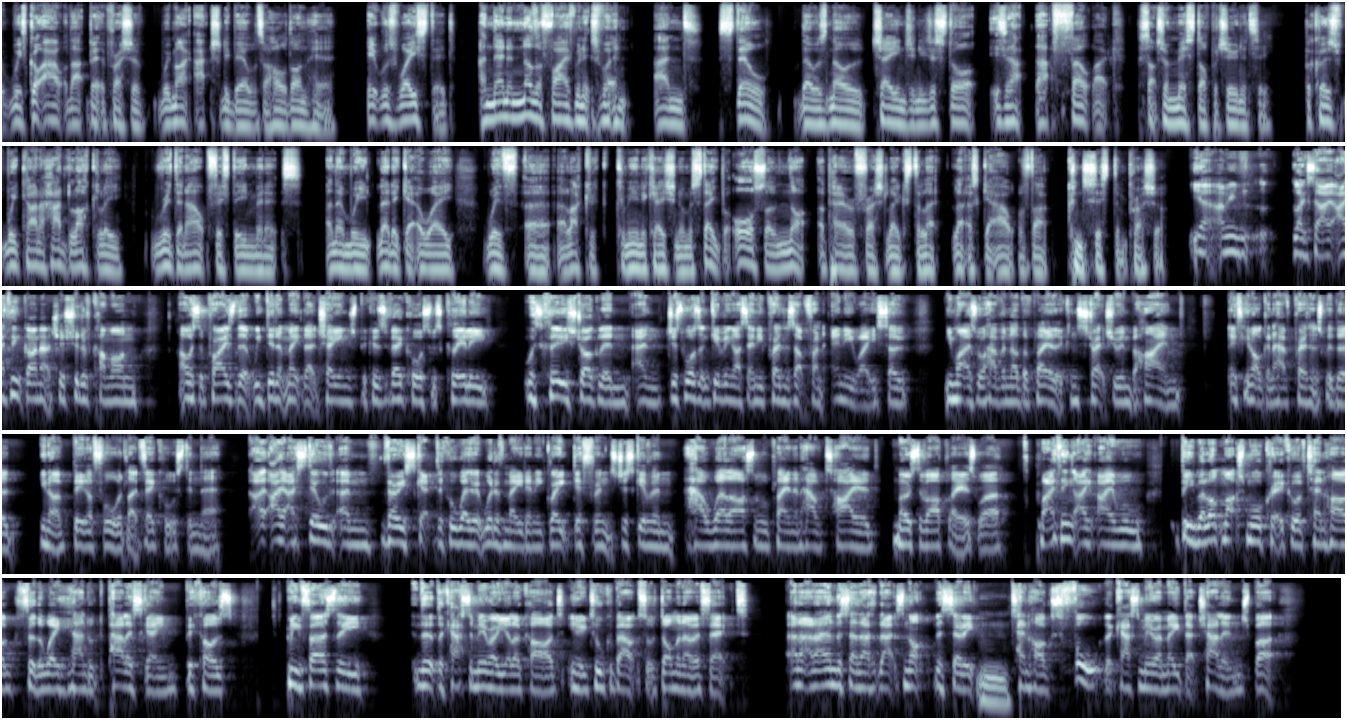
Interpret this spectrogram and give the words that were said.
we've got out of that bit of pressure. We might actually be able to hold on here. It was wasted. And then another five minutes went, and still there was no change. And you just thought, is that, that felt like such a missed opportunity because we kind of had luckily ridden out 15 minutes and then we let it get away with uh, a lack of communication or mistake, but also not a pair of fresh legs to let, let us get out of that consistent pressure. Yeah, I mean, like I said, I, I think Garnacho should have come on. I was surprised that we didn't make that change because Weghorst was clearly was clearly struggling and just wasn't giving us any presence up front anyway. So you might as well have another player that can stretch you in behind if you're not going to have presence with a you know a bigger forward like Weghorst in there. I, I still am very skeptical whether it would have made any great difference, just given how well Arsenal were playing and how tired most of our players were. But I think I, I will be a lot much more critical of Ten Hag for the way he handled the Palace game because, I mean, firstly, the, the Casemiro yellow card, you know, you talk about sort of domino effect. And, and I understand that that's not necessarily mm. Ten Hag's fault that Casemiro made that challenge, but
